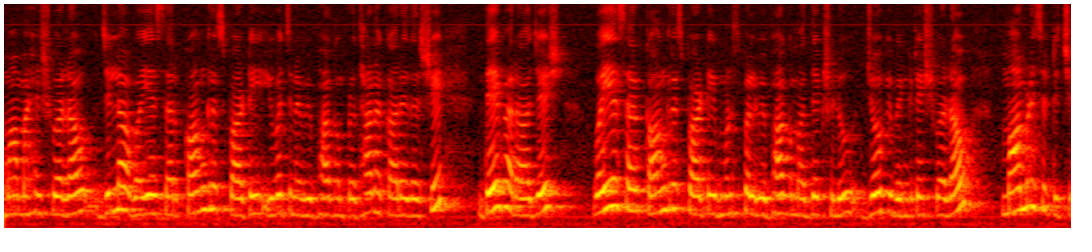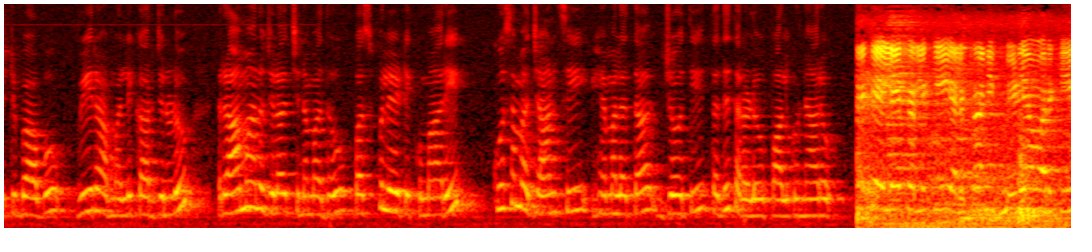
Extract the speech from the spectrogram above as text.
ఉమామహేశ్వరరావు జిల్లా వైఎస్ఆర్ కాంగ్రెస్ పార్టీ యువజన విభాగం ప్రధాన కార్యదర్శి దేవ రాజేష్ వైఎస్ఆర్ కాంగ్రెస్ పార్టీ మున్సిపల్ విభాగం అధ్యక్షులు జోగి వెంకటేశ్వరరావు మామిడిశెట్టి చిట్టిబాబు వీర మల్లికార్జునుడు రామానుజుల చినమధు పసుపులేటి కుమారి కుసమ ఝాన్సీ హేమలత జ్యోతి తదితరులు పాల్గొన్నారు. పత్రికా విలేకరులకి ఎలక్ట్రానిక్ మీడియా వారికి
